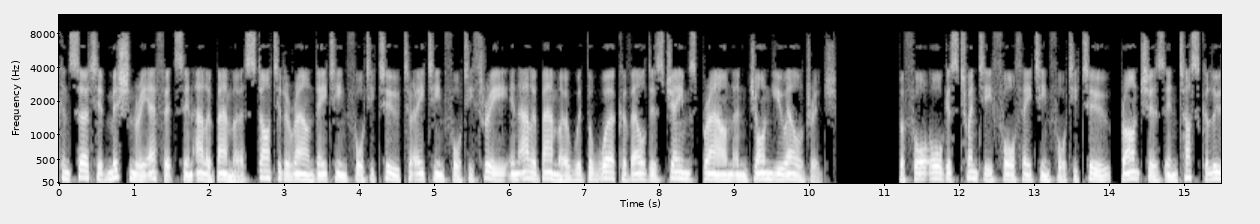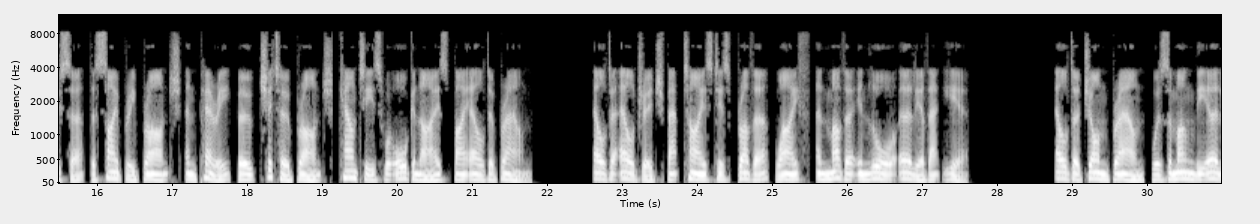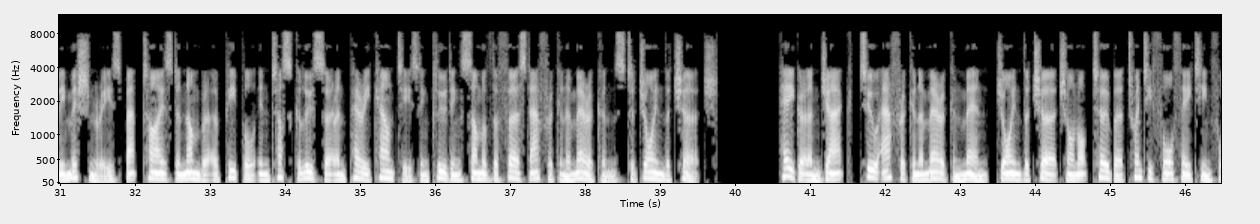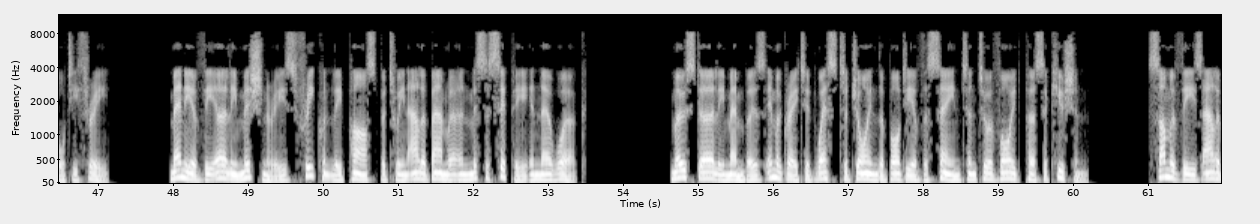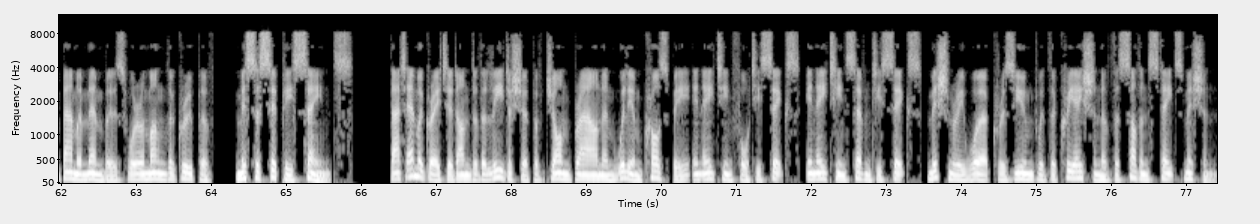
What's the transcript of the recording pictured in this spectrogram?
Concerted missionary efforts in Alabama started around 1842 to 1843 in Alabama with the work of elders James Brown and John U. Eldridge. Before August 24, 1842, branches in Tuscaloosa the Sibry branch and Perry Chitto branch counties were organized by Elder Brown. Elder Eldridge baptized his brother, wife, and mother-in-law earlier that year. Elder John Brown, was among the early missionaries baptized a number of people in Tuscaloosa and Perry counties including some of the first African Americans to join the church. Hager and Jack, two African American men, joined the church on October 24, 1843. Many of the early missionaries frequently passed between Alabama and Mississippi in their work. Most early members immigrated west to join the body of the saint and to avoid persecution. Some of these Alabama members were among the group of Mississippi Saints that emigrated under the leadership of John Brown and William Crosby in 1846. In 1876, missionary work resumed with the creation of the Southern States Mission.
